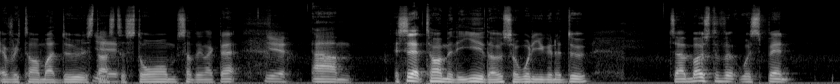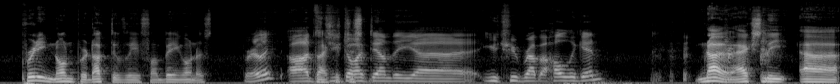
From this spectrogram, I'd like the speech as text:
every time I do, it starts Yeah. to storm, something like that. Yeah. Um, it's that time of the year though, so what are you gonna do? So most of it was spent pretty non-productively, if I'm being honest. Really? Uh, did Like, you dive just- down the uh, YouTube rabbit hole again? No, actually, uh,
